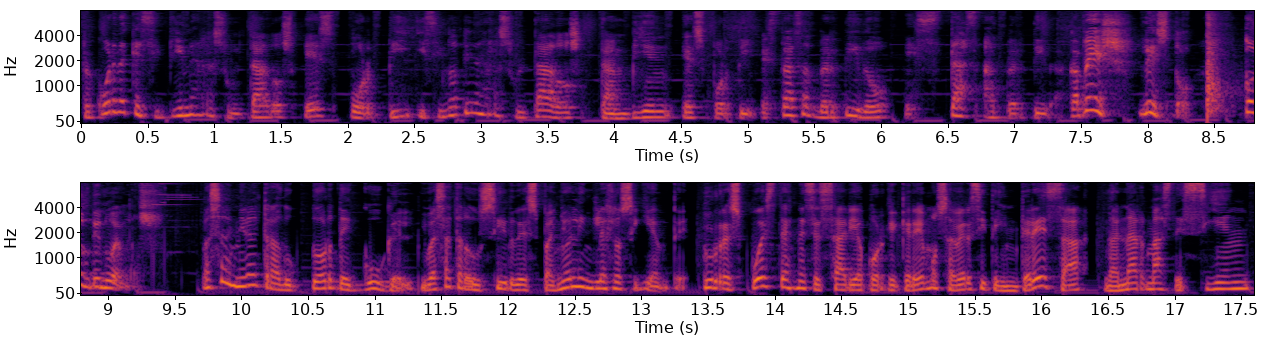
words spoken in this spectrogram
Recuerda que si tienes resultados es por ti y si no tienes resultados también es por ti. Estás advertido, estás advertida. ¿Capish? Listo. Continuemos. Vas a venir al traductor de Google y vas a traducir de español a inglés lo siguiente. Tu respuesta es necesaria porque queremos saber si te interesa ganar más de 100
